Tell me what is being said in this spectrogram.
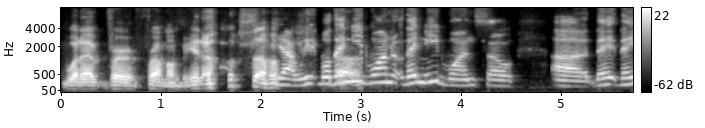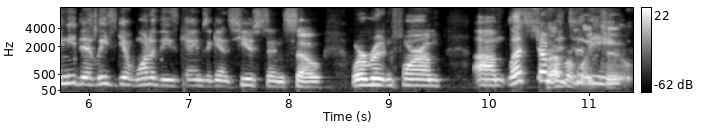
whatever from them, you know. So yeah, we well they uh, need one. They need one. So uh, they they need to at least get one of these games against Houston. So we're rooting for them. Um, let's jump into the. Two.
